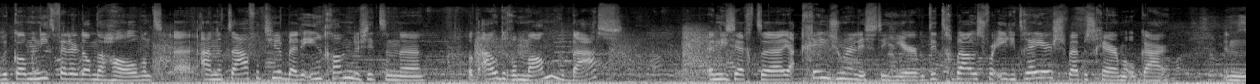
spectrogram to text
we komen niet verder dan de hal. Want eh, aan het tafeltje bij de ingang er zit een eh, wat oudere man, de baas. En die zegt, eh, ja, geen journalisten hier. Want dit gebouw is voor Eritreërs, wij beschermen elkaar. En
